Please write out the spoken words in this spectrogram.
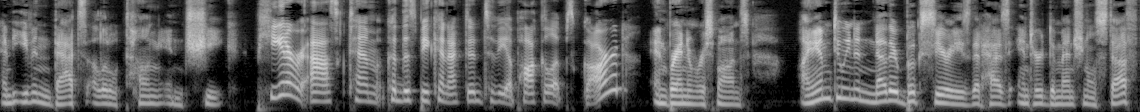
and even that's a little tongue in cheek. Peter asked him, could this be connected to the Apocalypse Guard? And Brandon responds, I am doing another book series that has interdimensional stuff.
